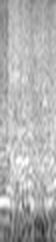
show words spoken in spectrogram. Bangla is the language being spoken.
I'm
